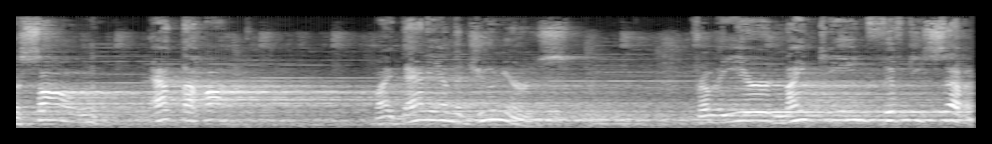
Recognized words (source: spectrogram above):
the song At the Hop by Danny and the Juniors from the year 1957.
